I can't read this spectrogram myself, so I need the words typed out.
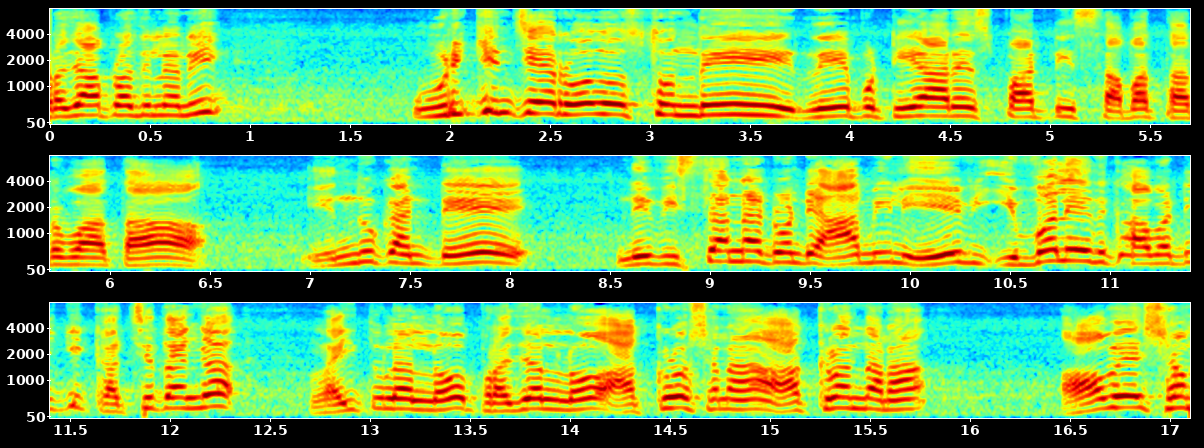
ప్రజాప్రతినిధులని ఉరికించే రోజు వస్తుంది. రేపు టీఆర్ఎస్ పార్టీ సభ తర్వాత. ఎందుకంటే నువ్వు ఇస్తున్నటువంటి హామీలు ఏవి ఇవ్వలేదు కాబట్టి ఖచ్చితంగా రైతులలో ప్రజల్లో ఆక్రోషణ ఆక్రందన ఆవేశం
